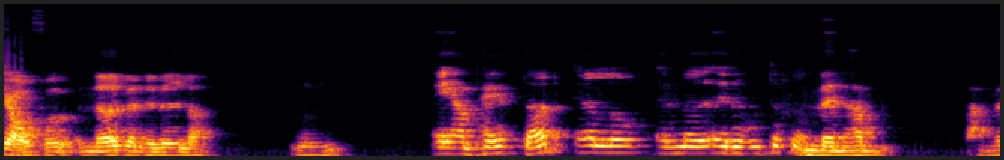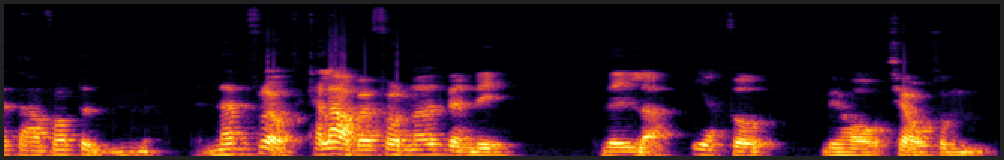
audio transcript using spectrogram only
Thiaw för nödvändig vila. Mm. Är han petad eller är det, är det rotation? Men han, han, vänta, han får inte... Nej, förlåt. Calabria får nödvändig vila. Ja. För vi har Thiaw som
